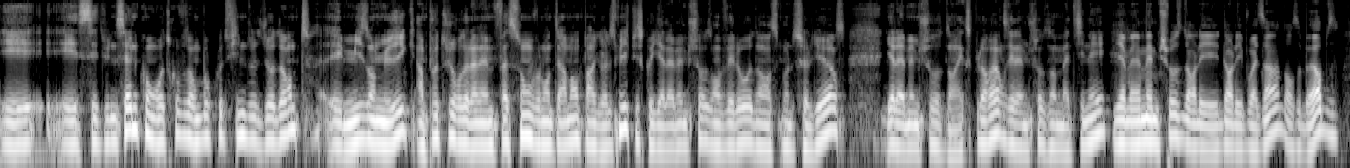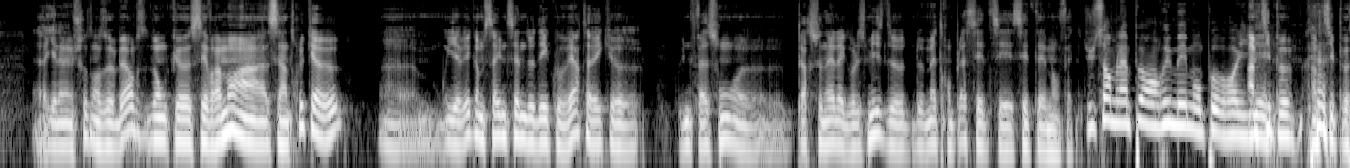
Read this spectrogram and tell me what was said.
Et, et c'est une scène qu'on retrouve dans beaucoup de films de Joe Dante et mise en musique, un peu toujours de la même façon, volontairement par Goldsmith, puisqu'il y a la même chose en vélo dans Small Soldiers, il y a la même chose dans Explorers, il y a la même chose dans Matinée, Il y a la même chose dans les, dans les voisins, dans The Burbs. euh, il y a la même chose dans The Burbs. Donc euh, c'est vraiment un, c'est un truc à eux, euh, où il y avait comme ça une scène de découverte avec euh, une façon euh, personnelle à Goldsmith de, de mettre en place ces, ces- ces thèmes en fait. Tu sembles un peu enrhumé, mon pauvre Olivier. Un petit peu, un petit peu.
